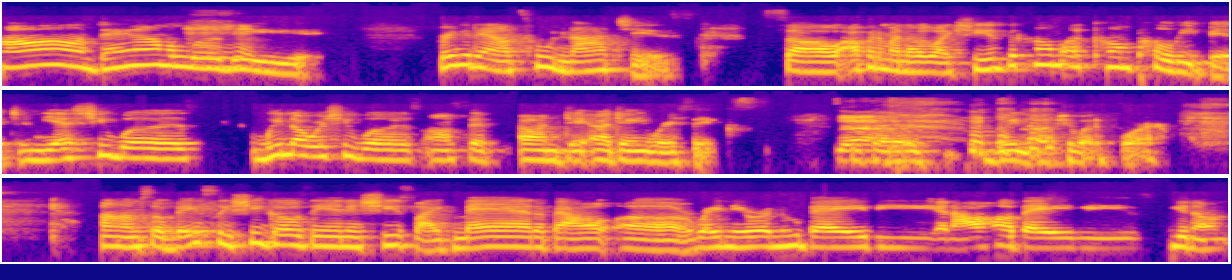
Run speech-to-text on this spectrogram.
calm down a little Mhm. bit. Bring it down two notches. So I put in my notes like she has become a complete bitch, and yes, she was. We know where she was on on uh, January 6th Yeah. because we know she wasn't for. Um, so basically, she goes in and she's like mad about uh, new baby and all her babies, you know,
